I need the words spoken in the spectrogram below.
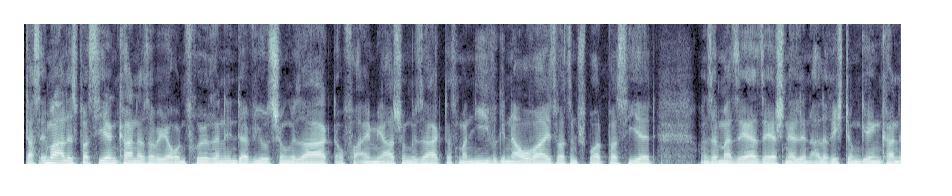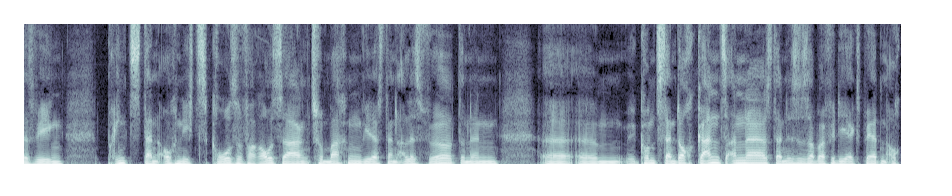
dass immer alles passieren kann. Das habe ich auch in früheren Interviews schon gesagt, auch vor einem Jahr schon gesagt, dass man nie genau weiß, was im Sport passiert und es immer sehr, sehr schnell in alle Richtungen gehen kann. Deswegen bringt es dann auch nichts, große Voraussagen zu machen, wie das dann alles wird. Und dann äh, ähm, kommt es dann doch ganz anders. Dann ist es aber für die Experten auch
